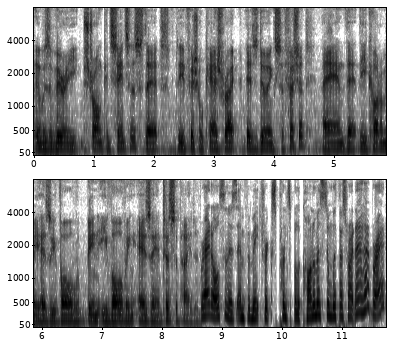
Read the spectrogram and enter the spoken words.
It was a very strong consensus that the official cash rate is doing sufficient and that the economy has evolved, been evolving as anticipated. Brad Olsen is Infometrics principal economist and with us right now. Hi, Brad.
